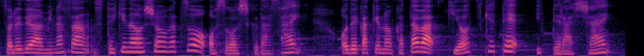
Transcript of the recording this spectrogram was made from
それでは皆さん素敵なお正月をお過ごしください。お出かけの方は気をつけていってらっしゃい。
